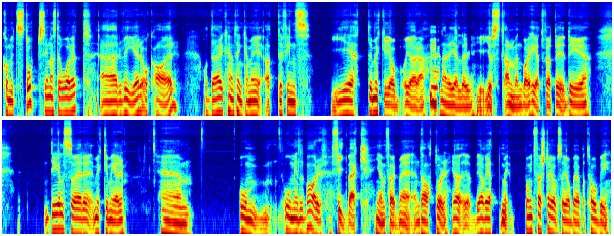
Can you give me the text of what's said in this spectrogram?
kommit stort senaste året är VR och AR. Och där kan jag tänka mig att det finns jättemycket jobb att göra mm. när det gäller just användbarhet. För att det, det dels så är det mycket mer eh, omedelbar feedback jämfört med en dator. Jag, jag vet, på mitt första jobb så jobbade jag på Tobii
